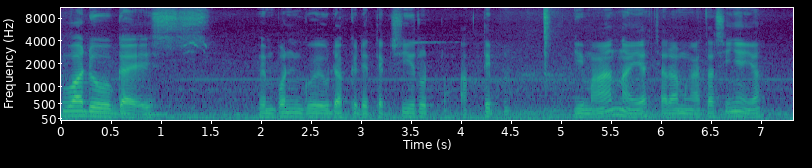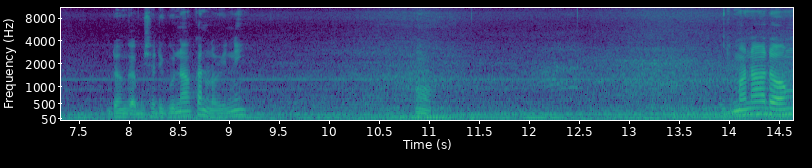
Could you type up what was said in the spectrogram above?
Waduh guys. Handphone gue udah kedeteksi root aktif. Gimana ya cara mengatasinya ya? Udah nggak bisa digunakan loh ini. Oh. Gimana dong?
